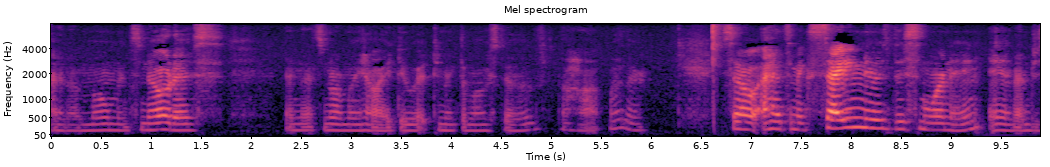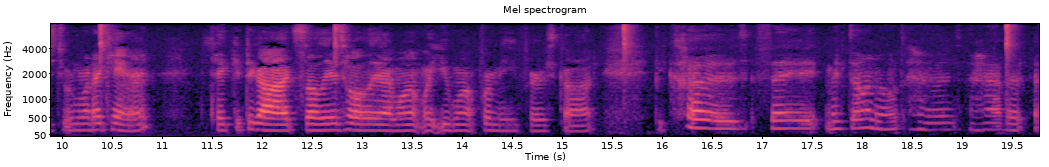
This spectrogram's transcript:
at a moment's notice, and that's normally how I do it to make the most of the hot weather. So I had some exciting news this morning, and I'm just doing what I can. Take it to God, slowly as holy. I want what you want for me first, God because Faye McDonald has a habit of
